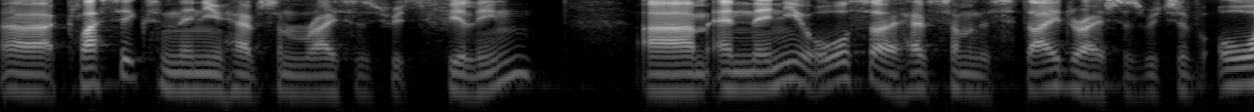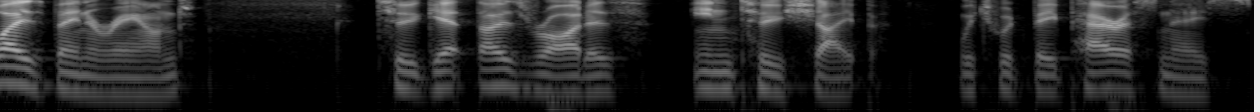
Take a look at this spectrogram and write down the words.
uh, classics, and then you have some races which fill in. Um, and then you also have some of the stage races which have always been around to get those riders into shape, which would be Paris Nice,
